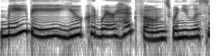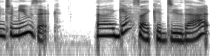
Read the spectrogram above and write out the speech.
Maybe you could wear headphones when you listen to music. I guess I could do that.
